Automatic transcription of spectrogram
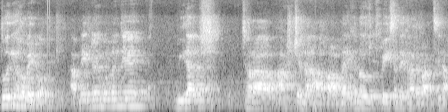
তৈরি হবে কবে? আপনি একটু বললেন যে মিরাজ ছাড়া আসছে না বা আমরা এখানেও পেসা দেখাতে পারছি না।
